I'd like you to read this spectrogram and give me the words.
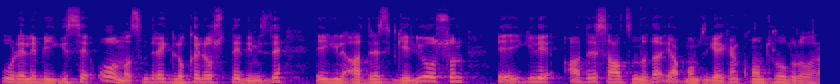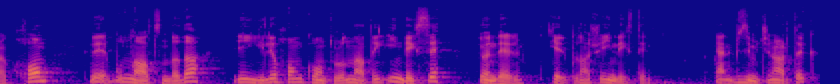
URL bilgisi olmasın. Direkt localhost dediğimizde ilgili adres geliyor olsun ve ilgili adres altında da yapmamız gereken controller olarak home ve bunun altında da ilgili home control'ün altındaki indeksi gönderelim. Gelip buradan şu indeks. Yani bizim için artık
